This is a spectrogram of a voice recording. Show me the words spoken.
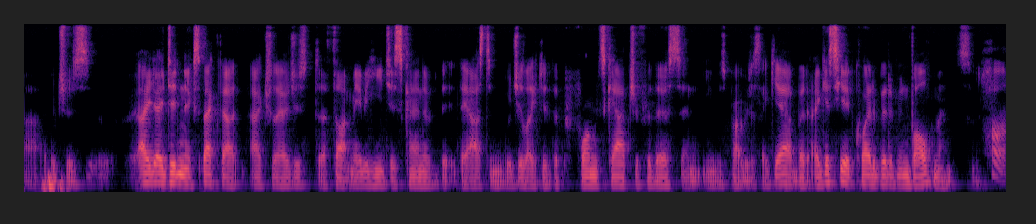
uh, which is I, I didn't expect that actually. I just uh, thought maybe he just kind of they asked him, "Would you like to do the performance capture for this?" And he was probably just like, "Yeah," but I guess he had quite a bit of involvement. So, Huh.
